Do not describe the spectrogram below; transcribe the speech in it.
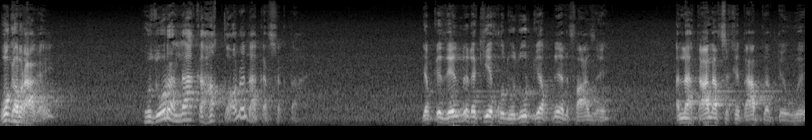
وہ گھبرا گئے۔ حضور اللہ کا حق کون ادا کر سکتا ہے؟ جبکہ ذہن میں رکھیے، خود حضور کے اپنے الفاظ ہیں۔ اللہ تعالیٰ سے خطاب کرتے ہوئے،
